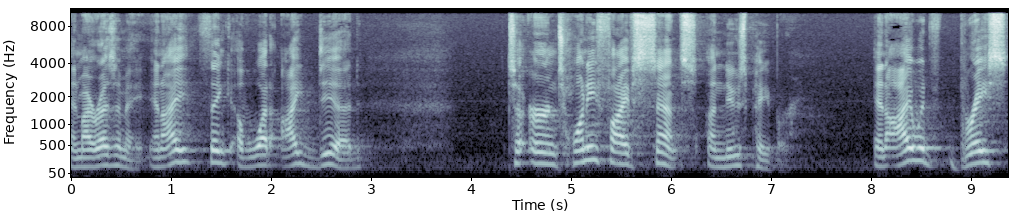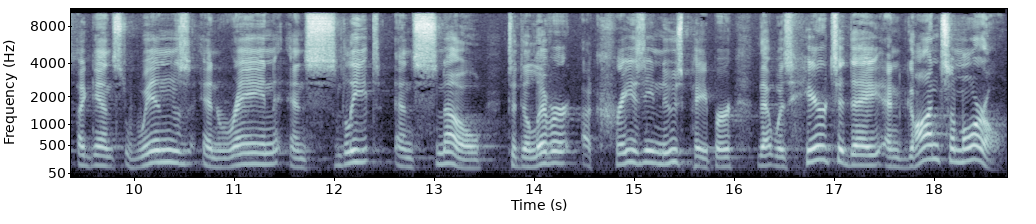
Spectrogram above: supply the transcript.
and my resume and I think of what I did to earn 25 cents a newspaper, and I would brace against winds and rain and sleet and snow to deliver a crazy newspaper that was here today and gone tomorrow.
